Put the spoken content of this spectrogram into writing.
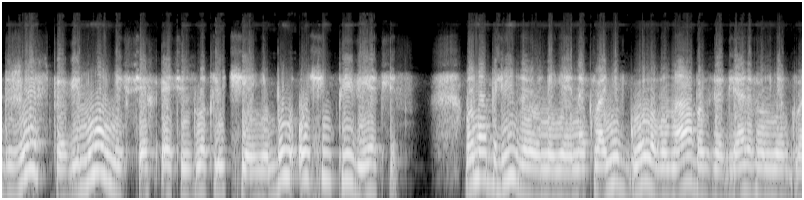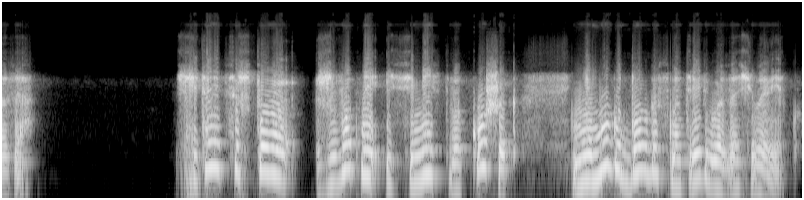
Джеспо, виновник всех этих злоключений, был очень приветлив. Он облизывал меня и, наклонив голову на бок, заглядывал мне в глаза. Считается, что животные из семейства кошек не могут долго смотреть в глаза человеку.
